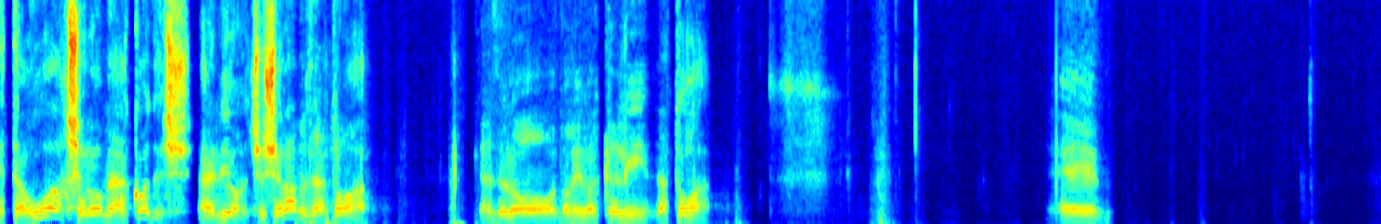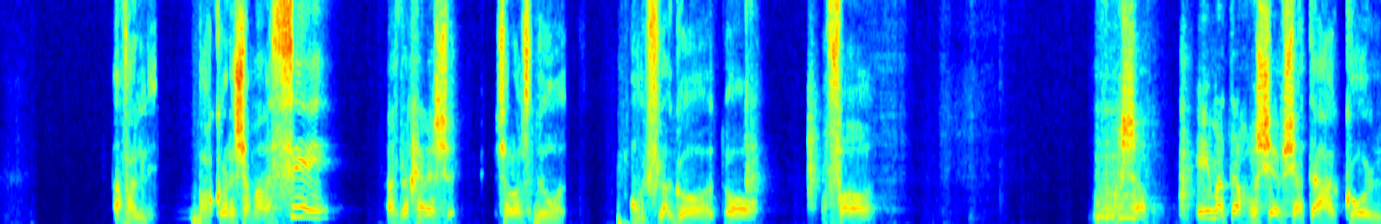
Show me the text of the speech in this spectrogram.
את הרוח שלו מהקודש העליון, ששלנו זה התורה. כן, זה לא דברים כלליים, זה התורה. אה, אבל בקודש המעשי, אז לכן יש שלוש תנועות, או מפלגות, או הופעות. עכשיו, אם אתה חושב שאתה הכל,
